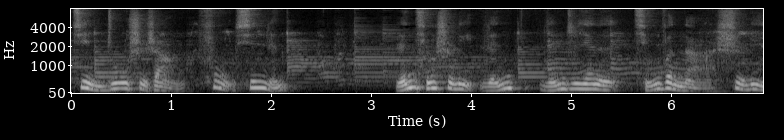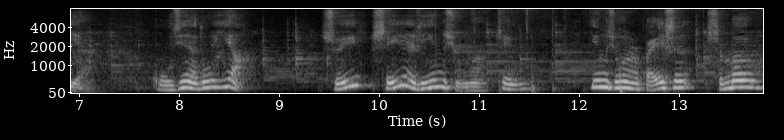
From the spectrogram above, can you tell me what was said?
尽诸世上负心人。人情势利，人人之间的情分呐、势利啊，古今啊都一样。谁谁认识英雄啊？这英雄要是白身，什么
